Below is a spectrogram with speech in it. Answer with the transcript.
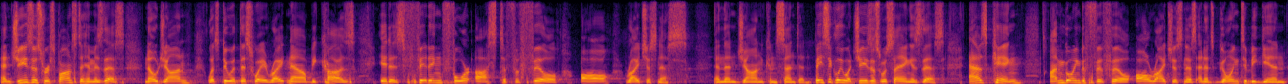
And Jesus' response to him is this, "No, John, let's do it this way right now because it is fitting for us to fulfill all righteousness. And then John consented. Basically, what Jesus was saying is this As king, I'm going to fulfill all righteousness, and it's going to begin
